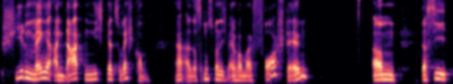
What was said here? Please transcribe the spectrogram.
schieren Menge an Daten nicht mehr zurechtkommt. Ja, also das muss man sich einfach mal vorstellen, ähm, dass sie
